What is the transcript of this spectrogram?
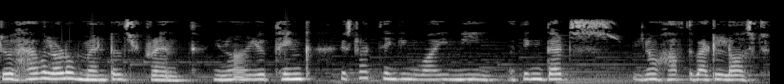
to have a lot of mental strength. You know, you think, you start thinking, why me? I think that's, you know, half the battle lost.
